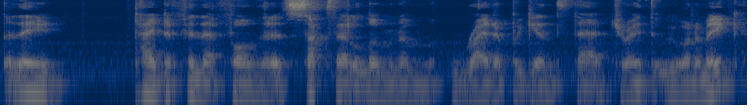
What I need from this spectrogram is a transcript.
But they tied to fin that foam that it sucks that aluminum right up against that joint that we want to make.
